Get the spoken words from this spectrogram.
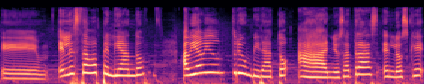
Eh, él estaba peleando. Había habido un triunvirato años atrás en los que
